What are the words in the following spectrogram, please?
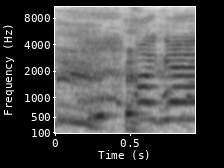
okay,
